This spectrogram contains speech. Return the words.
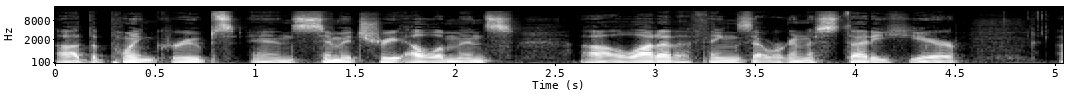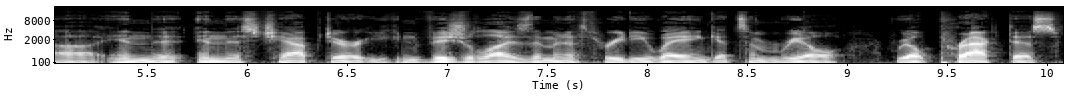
uh, the point groups and symmetry elements. Uh, a lot of the things that we're going to study here uh, in the in this chapter, you can visualize them in a 3D way and get some real real practice,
